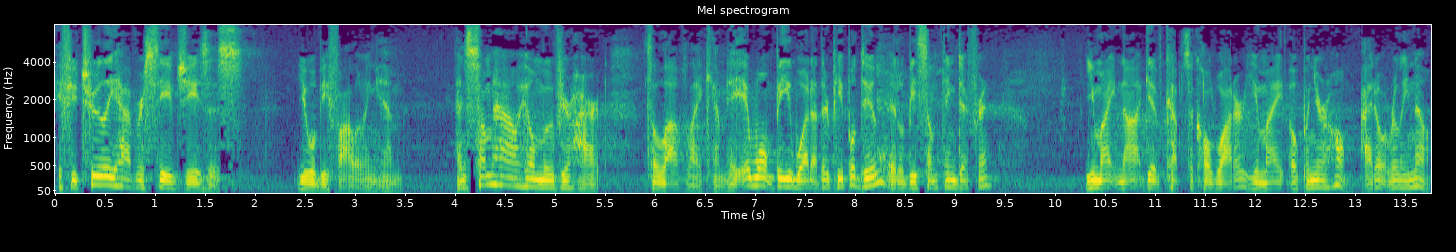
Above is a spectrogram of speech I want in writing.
if you truly have received Jesus, you will be following him. And somehow he'll move your heart to love like him. It won't be what other people do. It'll be something different. You might not give cups of cold water. You might open your home. I don't really know.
